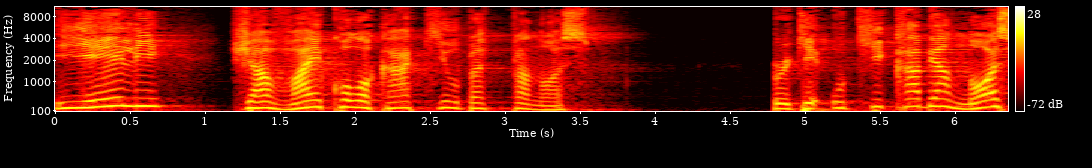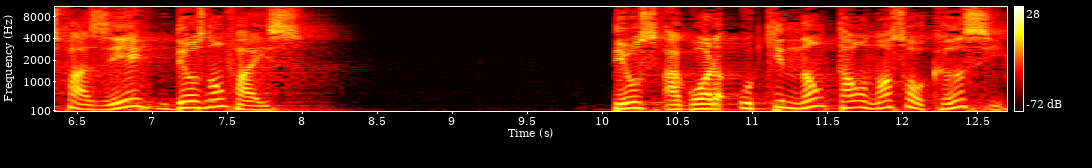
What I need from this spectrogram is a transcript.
E ele já vai colocar aquilo para nós. Porque o que cabe a nós fazer, Deus não faz. Deus, agora, o que não está ao nosso alcance,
